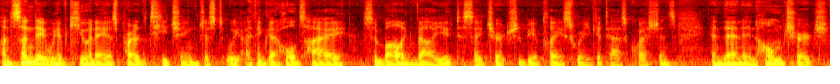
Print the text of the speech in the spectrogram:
on Sunday, we have Q&A as part of the teaching. Just we, I think that holds high symbolic value to say church should be a place where you get to ask questions. And then in home church,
